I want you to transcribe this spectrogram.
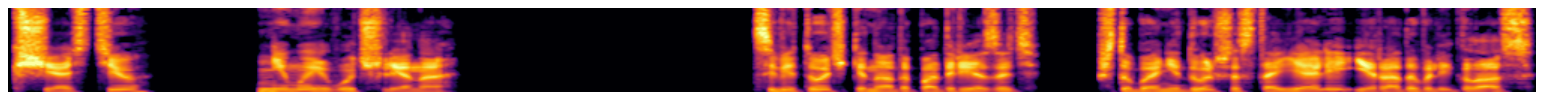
К счастью, не моего члена. Цветочки надо подрезать, чтобы они дольше стояли и радовали глаз.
